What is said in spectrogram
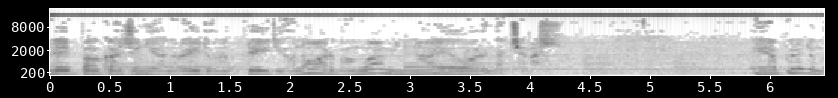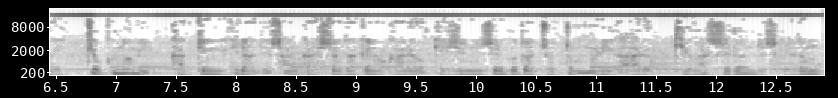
レイ・パーカー・ジュニアの Raydio のアルバムはみんな AOR になっちゃいます。 Airplay でも1曲のみカッティングギターで参加しただけの彼を基準にすることはちょっと無理がある気はするんですけれども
